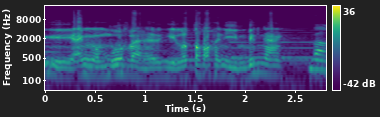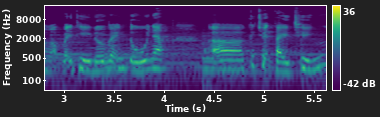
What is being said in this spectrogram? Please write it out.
thì anh mà mua về thì nó to nhìn biết ngay. Vâng vậy thì đối với anh tú nha. À, cái chuyện tài chính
